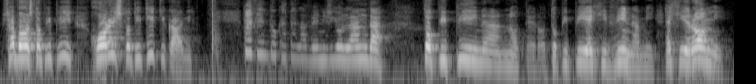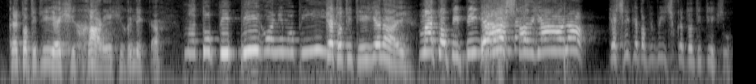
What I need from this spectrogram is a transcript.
Σαν πω το πιπί, χωρίς το τιτί τι κάνει. Μα δεν το καταλαβαίνεις Γιολάντα. Το πιπί είναι ανώτερο. Το πιπί έχει δύναμη, έχει ρόμη. Και το τιτί έχει χάρη, έχει γλύκα. Μα το πιπί γονιμοποιεί. Και το τιτί γεννάει. Μα το πιπί Για γεννάει. στο διάλο! Και εσύ και το πιπί σου και το τιτί σου.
